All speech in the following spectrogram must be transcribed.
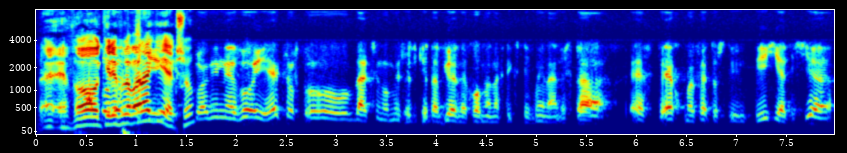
Ε, εδώ, αυτό κύριε Φλεβαράκη, έξω. Το αν είναι εδώ ή έξω, αυτό εντάξει, νομίζω ότι και τα δύο ενδεχόμενα αυτή τη στιγμή είναι ανοιχτά. Ε, έχουμε φέτος την τύχη, ατυχία.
